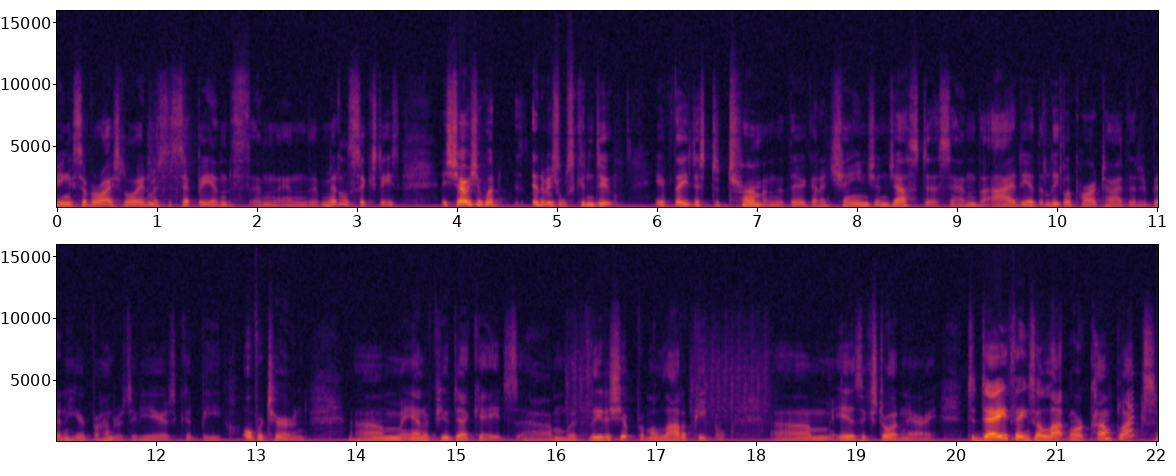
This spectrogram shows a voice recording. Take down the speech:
being a civil rights lawyer in Mississippi in the, in, in the middle 60s, it shows you what individuals can do if they just determine that they're going to change injustice. And the idea that legal apartheid that had been here for hundreds of years could be overturned um, in a few decades um, with leadership from a lot of people um, is extraordinary. Today, things are a lot more complex.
